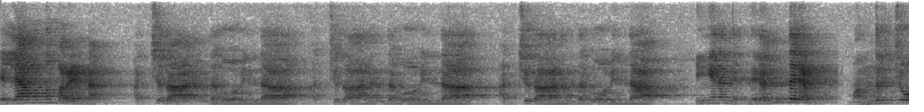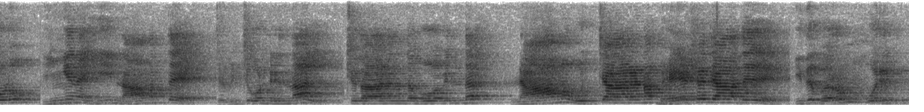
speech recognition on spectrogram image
എല്ലാം ഒന്നും പറയണ്ട. അച്യുതാനന്ദ ഗോവിന്ദ അച്യുതാനന്ദ ഗോവിന്ദ അച്യുതാനന്ദ ഗോവിന്ദ. ഇങ്ങനെ നിരന്തരം മന്ത്രിച്ചോളൂ. ഇങ്ങനെ ഈ നാമത്തെ ജപിച്ചുകൊണ്ടിരുന്നാൽ അച്യുതാനന്ദ ഗോവിന്ദ നാമ ഉച്ചാരണ ഭേഷജാത്. ഇത് വെറും ഒരു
